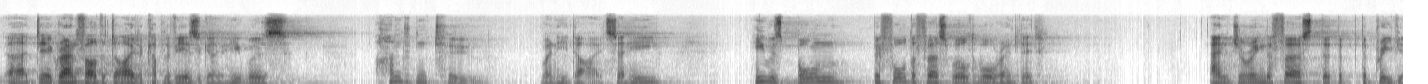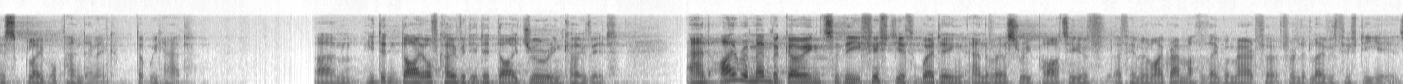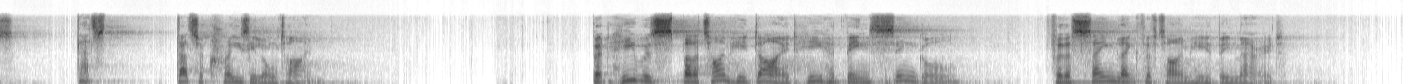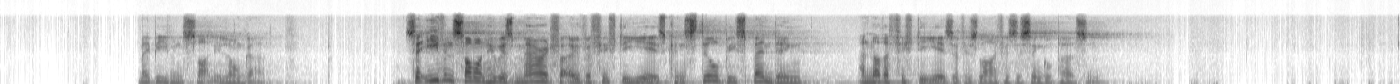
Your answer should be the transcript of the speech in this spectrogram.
uh, dear grandfather died a couple of years ago. He was 102 when he died. So he, he was born before the First World War ended and during the first, the, the, the previous global pandemic that we had. Um, he didn't die of COVID, he did die during COVID. And I remember going to the 50th wedding anniversary party of, of him and my grandmother. They were married for, for a little over 50 years. That's, that's a crazy long time. But he was, by the time he died, he had been single for the same length of time he had been married. Maybe even slightly longer. So even someone who is married for over 50 years can still be spending another 50 years of his life as a single person.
